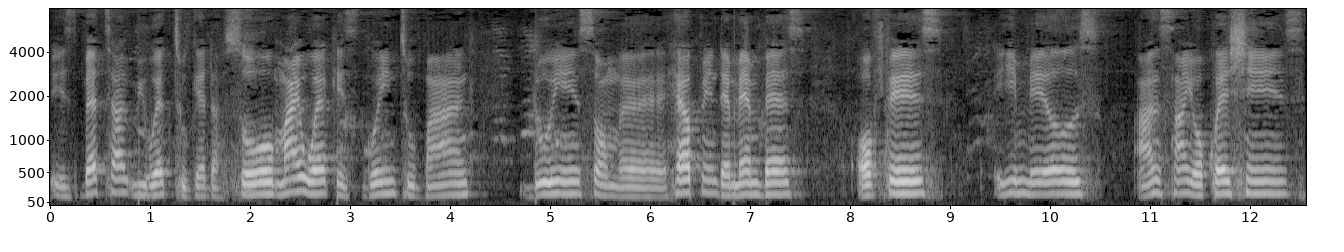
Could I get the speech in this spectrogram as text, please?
it's better we work together. So my work is going to bank, doing some uh, helping the members, office, emails, answer your questions,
